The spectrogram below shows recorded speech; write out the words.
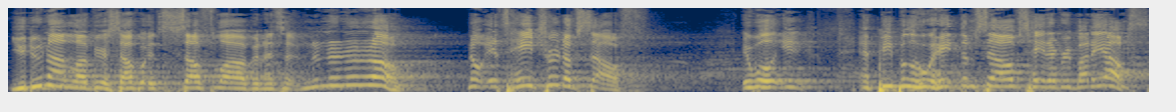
You do not love yourself. It's self-love and it's a, no, no, no, no. No, it's hatred of self. It will, it, and people who hate themselves hate everybody else.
